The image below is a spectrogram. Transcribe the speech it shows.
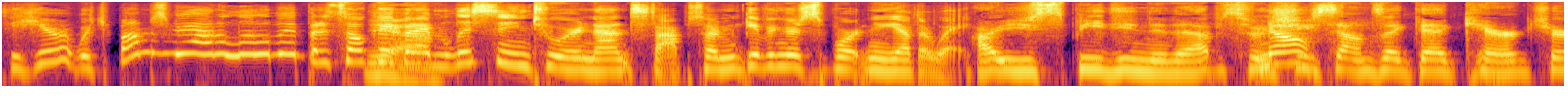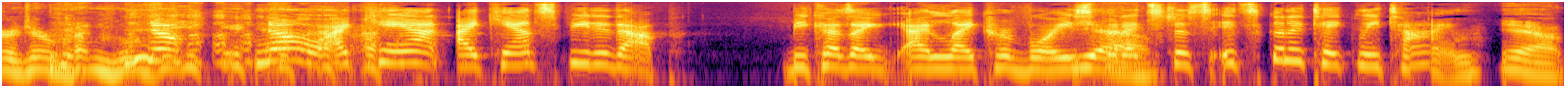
to hear it, which bums me out a little bit, but it's okay. Yeah. But I'm listening to her nonstop. So I'm giving her support in the other way. Are you speeding it up so No. she sounds like that character in her run movie? No, no, I can't. I can't speed it up because I, I like her voice, but it's just it's going to take me time. Yeah.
